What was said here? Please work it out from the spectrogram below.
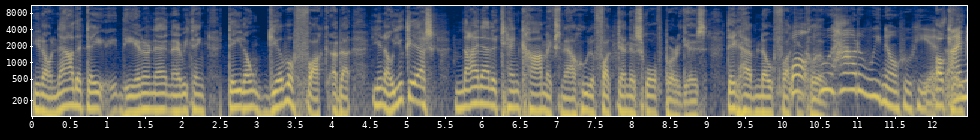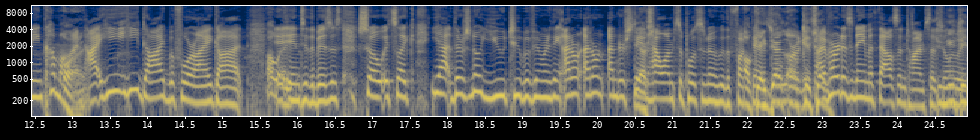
You know now that they the internet and everything, they don't give a fuck about. You know you could ask nine out of ten comics now who the fuck Dennis Wolfberg is. They'd have no fucking well, clue. who? How do we know who he is? Okay, I mean, come on. right. I, he he died before I got Oh, into the business, so it's like, yeah, there's no YouTube of him or anything. I don't I don't understand Yes. how I'm supposed to know who the fuck Okay, Dennis then- Wolfberg okay, is. so- I've heard his name a thousand times. That's the only way.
